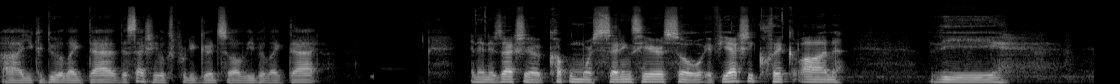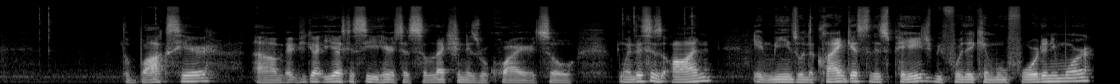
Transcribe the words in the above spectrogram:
Uh, you could do it like that. This actually looks pretty good, so I'll leave it like that. And then there's actually a couple more settings here. So if you actually click on the the box here, um, if you got you guys can see here it says selection is required. So when this is on, it means when the client gets to this page, before they can move forward anymore,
